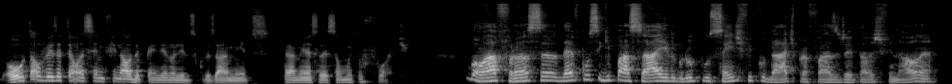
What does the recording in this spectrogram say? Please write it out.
ou talvez até uma semifinal, dependendo ali dos cruzamentos. Para mim é uma seleção muito forte. Bom, a França deve conseguir passar aí do grupo sem dificuldade para a fase de oitavas de final, né?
